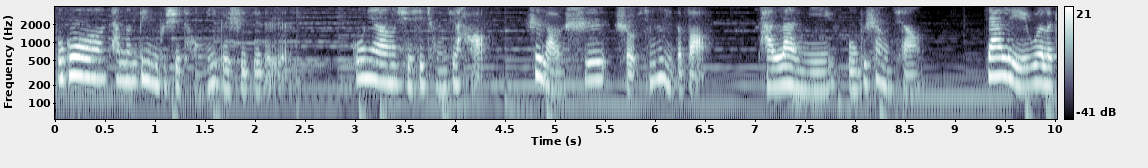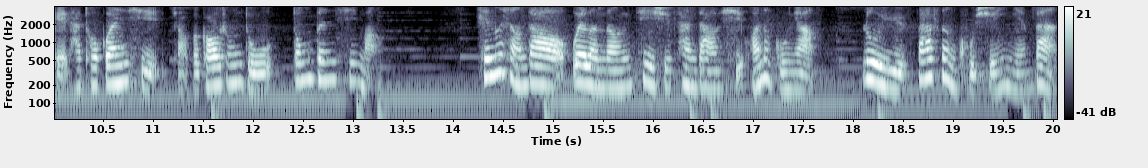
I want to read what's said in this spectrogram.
不过他们并不是同一个世界的人。姑娘学习成绩好，是老师手心里的宝，她烂泥扶不上墙。家里为了给他托关系，找个高中读，东奔西忙。谁能想到，为了能继续看到喜欢的姑娘。陆羽发奋苦学一年半，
